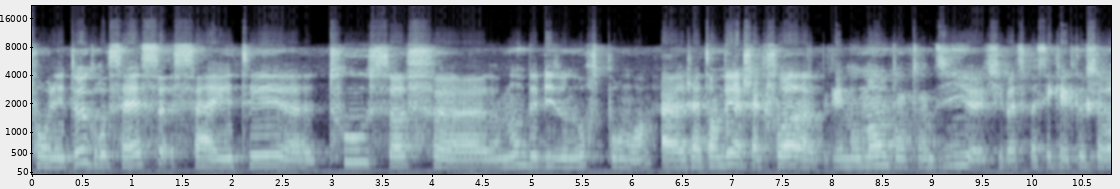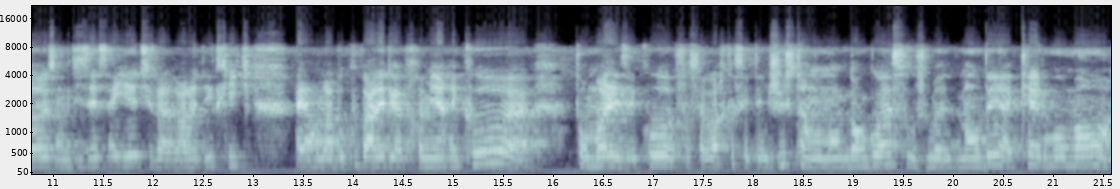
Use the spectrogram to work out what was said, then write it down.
Pour les deux grossesses, ça a été euh, tout sauf euh, monde des bisounours pour moi. Euh, J'attendais à chaque fois euh, les moments dont on dit qu'il va se passer quelque chose. On me disait ça y est, tu vas avoir le déclic. Alors on m'a beaucoup parlé de la première écho. Euh, pour moi, les échos, faut savoir que c'était juste un moment d'angoisse où je me demandais à quel moment euh,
